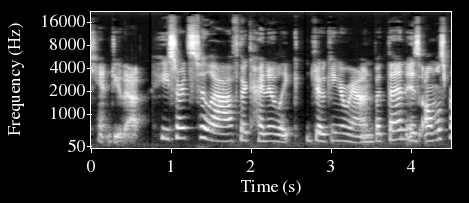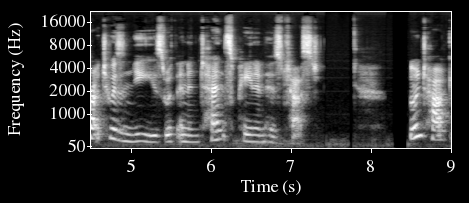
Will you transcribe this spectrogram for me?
can't do that. He starts to laugh. They're kind of like joking around, but then is almost brought to his knees with an intense pain in his chest. Untak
